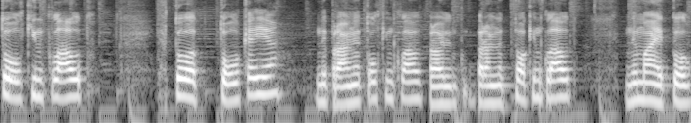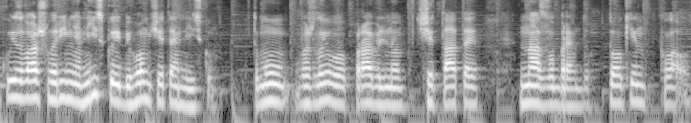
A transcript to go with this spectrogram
Talking Cloud. Хто толкає, неправильно Talking Cloud, правильно, Talking Cloud. Немає толку із вашого рівня англійської, бігом вчити англійську. Тому важливо правильно читати назву бренду Token Cloud.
